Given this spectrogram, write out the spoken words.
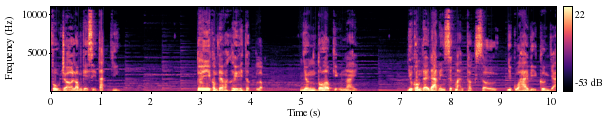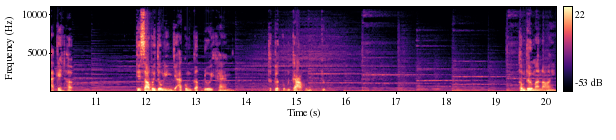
phụ trợ Long kỵ sĩ tác chiến. Tuy không thể phát huy hết thực lực, nhưng tổ hợp kiểu này dù không thể đạt đến sức mạnh thật sự như của hai vị cường giả kết hợp, thì so với tu luyện giả cùng cấp đối kháng, thực lực cũng cao hơn một chút. Thông thường mà nói,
